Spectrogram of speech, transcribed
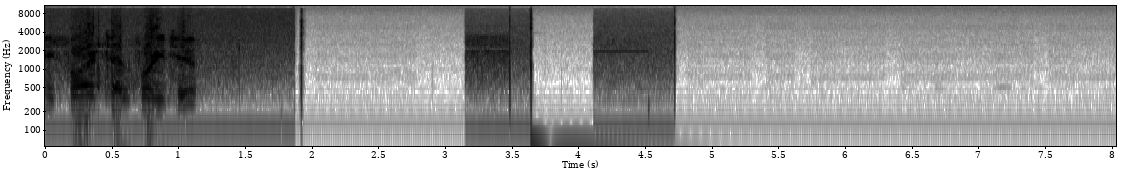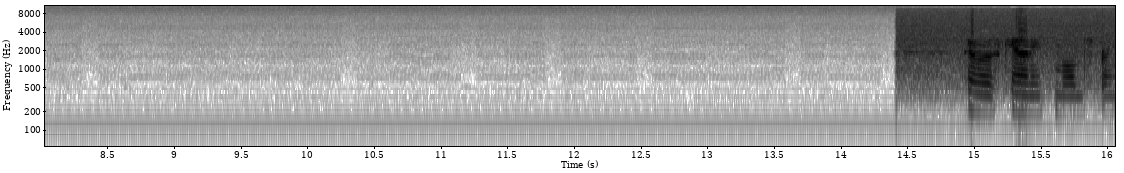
54, 1042. St. Louis County from Old Spring.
